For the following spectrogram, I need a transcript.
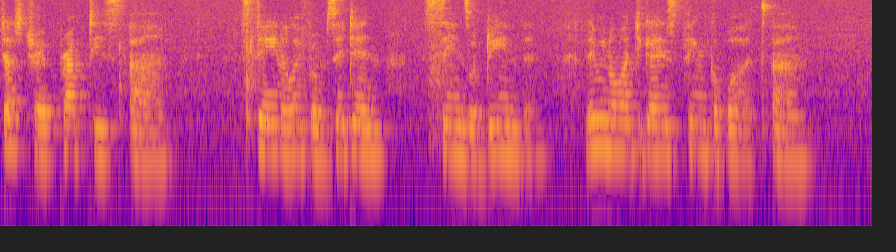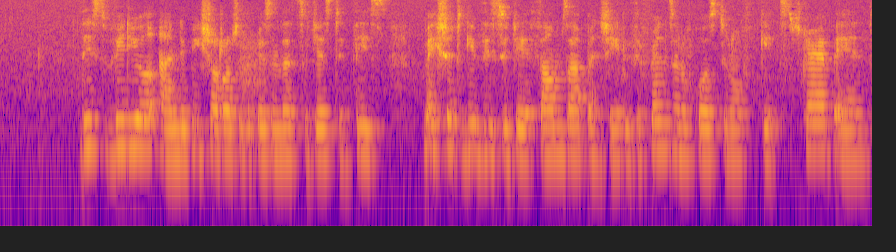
just try practice um, staying away from certain sins or doing them. Let me know what you guys think about um, this video and a big shout out to the person that suggested this. Make sure to give this video a thumbs up and share it with your friends and of course do not forget to subscribe and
